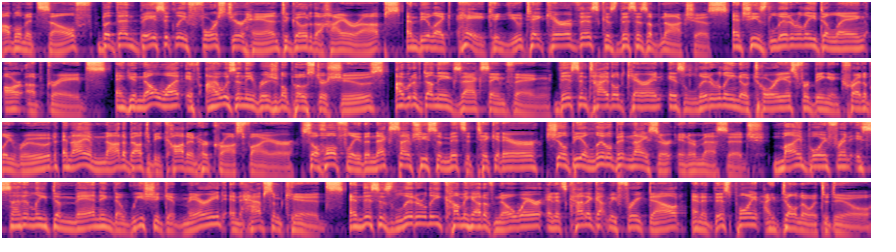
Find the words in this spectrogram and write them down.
problem itself, but then basically forced your hand to go to the higher ups and be like, hey, can you take care of this? Because this is obnoxious. And she's literally delaying our upgrades. And you know what? If I was in the original poster shoes, I would have done the exact same thing. This entitled Karen is literally notorious for being incredibly rude, and I am not about to be caught in her crossfire. So hopefully, the next time she submits a ticket error, she'll be a little bit nicer in her message. My boyfriend is suddenly demanding that we should get married and have some kids. And this is literally coming out of nowhere, and it's kind of got me freaked out. And at this point, I don't know what to do.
